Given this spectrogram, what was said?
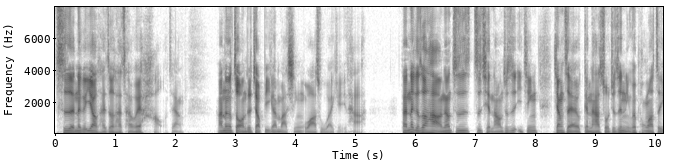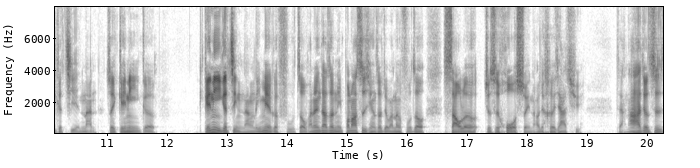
吃了那个药材之后，他才会好这样。啊，那个纣王就叫比干把心挖出来给他。但那个时候他好像之之前好像就是已经姜子牙有跟他说，就是你会碰到这一个劫难，所以给你一个给你一个锦囊，里面有个符咒，反正到时候你碰到事情的时候就把那个符咒烧了，就是祸水，然后就喝下去，这样，然后他就是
